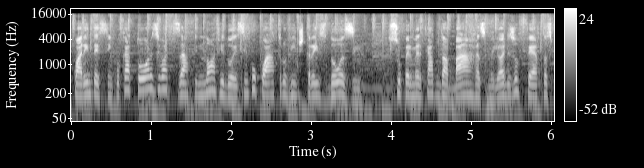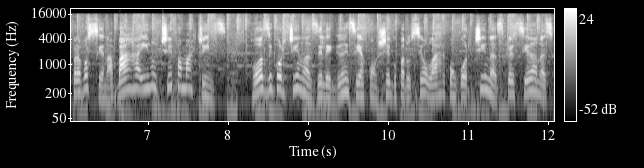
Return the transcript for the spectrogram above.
4514, WhatsApp 9254 2312. Supermercado da Barra, as melhores ofertas para você na Barra e no Tifa Martins. Rose Cortinas, elegância e aconchego para o seu lar com cortinas, persianas,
